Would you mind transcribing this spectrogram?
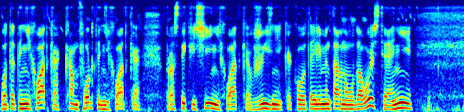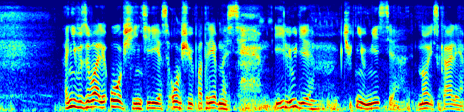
вот эта нехватка комфорта, нехватка простых вещей, нехватка в жизни какого-то элементарного удовольствия, они, они вызывали общий интерес, общую потребность. И люди чуть не вместе, но искали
